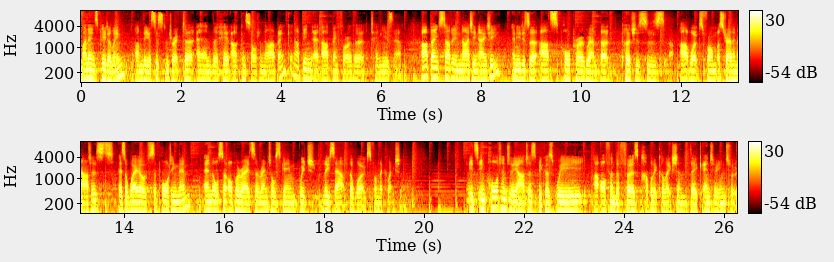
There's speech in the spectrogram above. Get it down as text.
My name is Peter Lin. I'm the Assistant Director and the Head Art Consultant at Art Bank, and I've been at Art Bank for over 10 years now. Art Bank started in 1980, and it is an art support program that purchases artworks from Australian artists as a way of supporting them, and also operates a rental scheme which leases out the works from the collection. It's important to the artists because we are often the first public collection they enter into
